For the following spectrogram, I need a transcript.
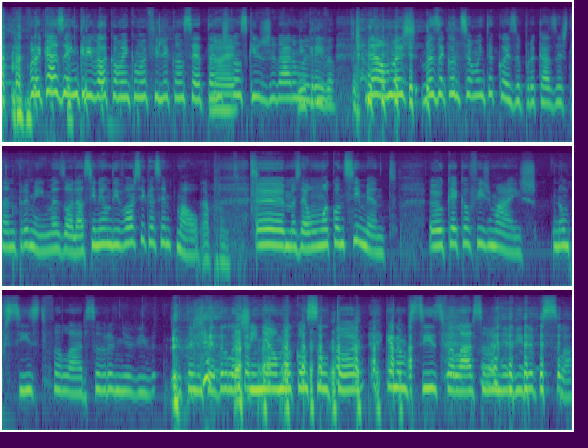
Por acaso é incrível como é que uma filha com 7 anos é? conseguiu gerar uma Incrível. vida. Não, mas, mas aconteceu muita coisa por acaso este ano para mim. Mas olha, assinei um divórcio que é sempre mau. Ah, pronto. Uh, mas é um acontecimento. Uh, o que é que eu fiz mais? Não preciso de falar sobre a minha vida. Eu tenho o Pedro Lajinha, é o meu consultor, que eu não preciso falar sobre a minha vida pessoal.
